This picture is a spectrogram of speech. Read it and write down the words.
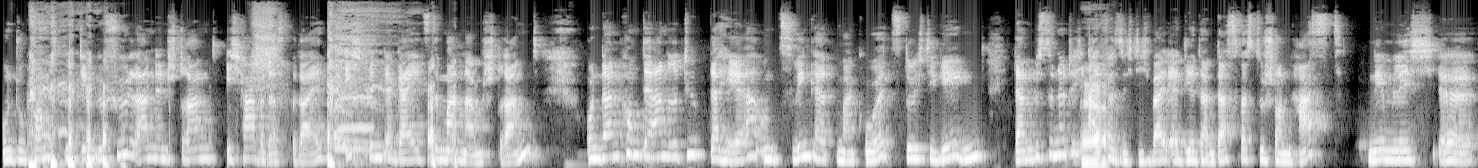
und du kommst mit dem Gefühl an den Strand, ich habe das bereits, ich bin der geilste Mann am Strand und dann kommt der andere Typ daher und zwinkert mal kurz durch die Gegend, dann bist du natürlich Ja. eifersüchtig, weil er dir dann das, was du schon hast, nämlich äh,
